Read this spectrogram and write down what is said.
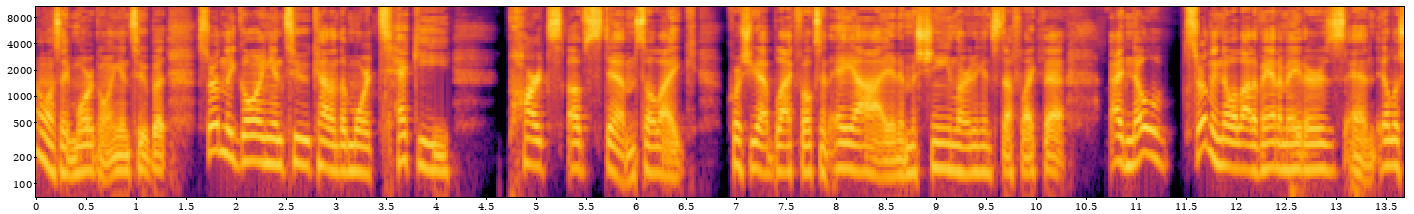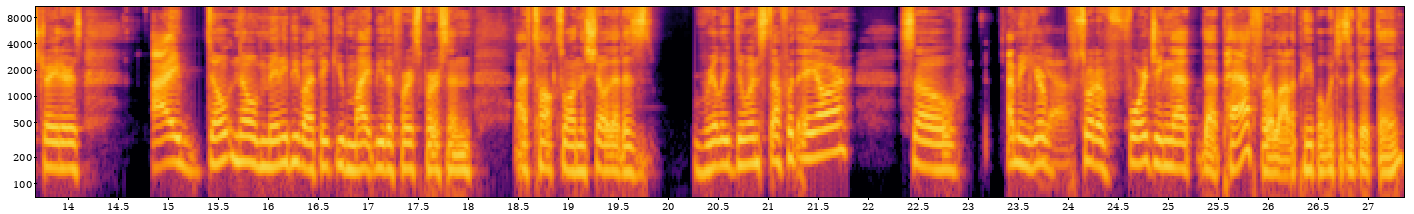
I want to say more going into, but certainly going into kind of the more techie parts of STEM. So like, of course, you have black folks in AI and in machine learning and stuff like that. I know, certainly know a lot of animators and illustrators. I don't know many people. I think you might be the first person I've talked to on the show that is really doing stuff with AR. So, I mean, you're yeah. sort of forging that, that path for a lot of people, which is a good thing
